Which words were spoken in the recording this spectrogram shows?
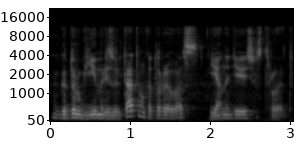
к другим результатам, которые вас, я надеюсь, устроят.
